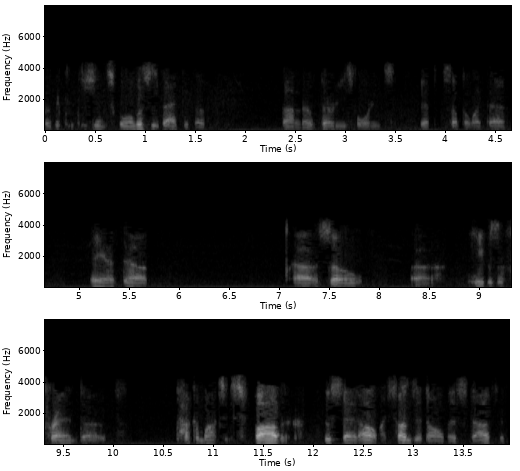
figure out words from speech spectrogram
for the Kukishin school. This is back in the I don't know 30s, 40s, 50s, something like that, and uh, uh, so uh, he was a friend of Takamatsu's father, who said, "Oh, my son's into all this stuff, and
